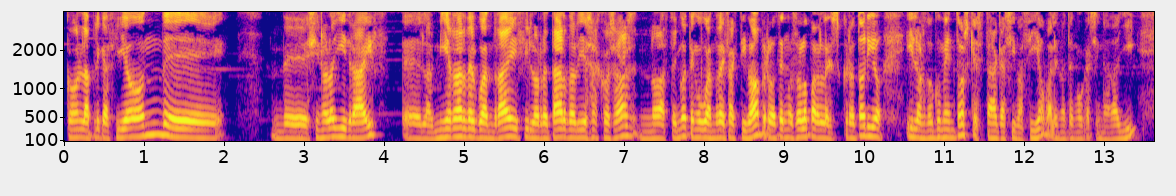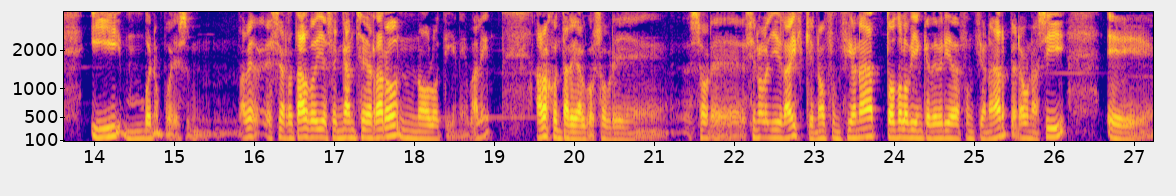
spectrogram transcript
Con la aplicación de, de Synology Drive, eh, las mierdas del OneDrive y los retardos y esas cosas no las tengo. Tengo OneDrive activado, pero lo tengo solo para el escritorio y los documentos, que está casi vacío, ¿vale? No tengo casi nada allí. Y bueno, pues, a ver, ese retardo y ese enganche raro no lo tiene, ¿vale? Ahora os contaré algo sobre, sobre Synology Drive, que no funciona todo lo bien que debería de funcionar, pero aún así eh,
